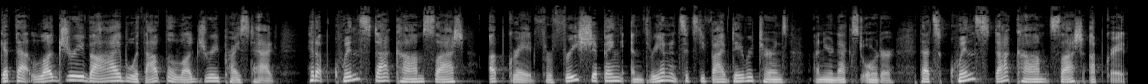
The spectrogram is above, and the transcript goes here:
Get that luxury vibe without the luxury price tag. Hit up quince.com slash upgrade for free shipping and 365 day returns on your next order. That's quince.com slash upgrade.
